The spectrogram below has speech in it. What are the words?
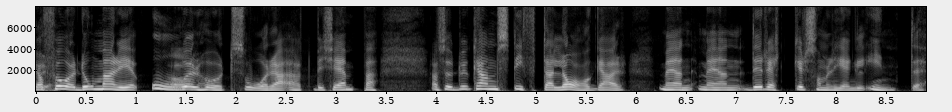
Ja, fördomar är oerhört ja. svåra att bekämpa. Alltså, du kan stifta lagar, men, men det räcker som regel inte.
